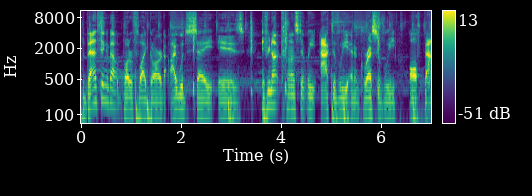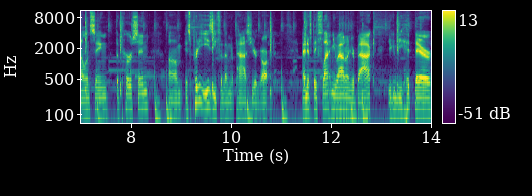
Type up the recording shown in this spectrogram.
The bad thing about butterfly guard, I would say, is if you're not constantly, actively, and aggressively off balancing the person, um, it's pretty easy for them to pass your guard. And if they flatten you out on your back, you can be hit there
